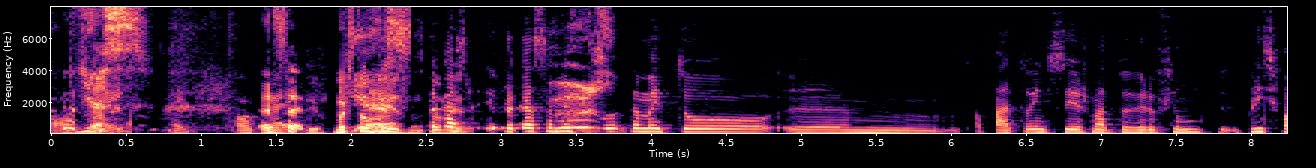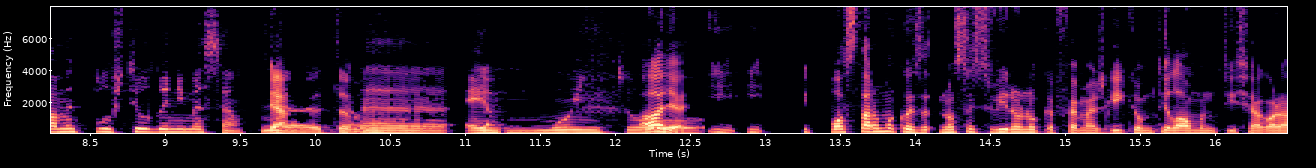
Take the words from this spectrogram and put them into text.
Ok, Yes! ok, ok. A sério, mas estou Yes! mesmo, Por acaso, mesmo. eu, por acaso também estou estou entusiasmado para ver o filme, principalmente pelo estilo de animação. Yeah. Yeah. Ah, é muito. Olha, e, e- e posso dar uma coisa, não sei se viram no Café Mais Geek, eu meti lá uma notícia agora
